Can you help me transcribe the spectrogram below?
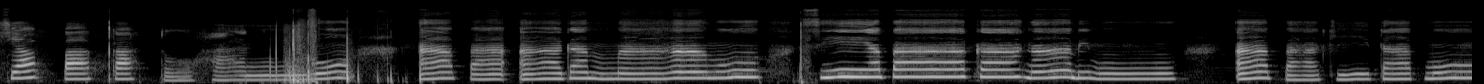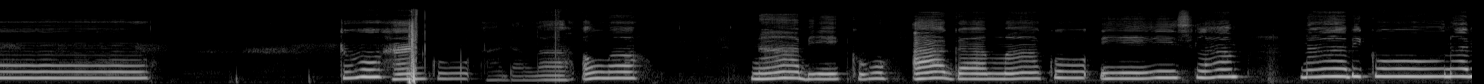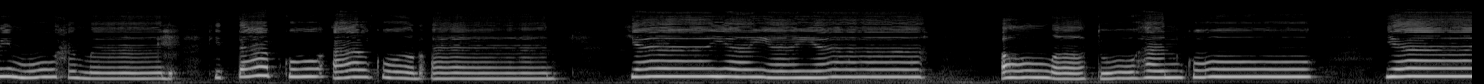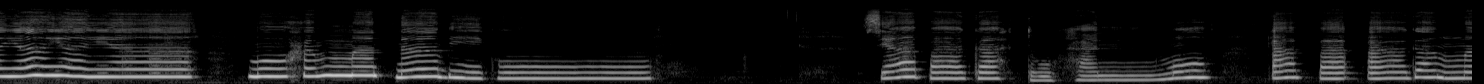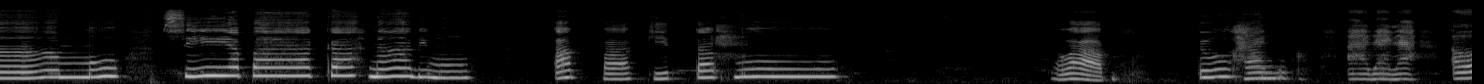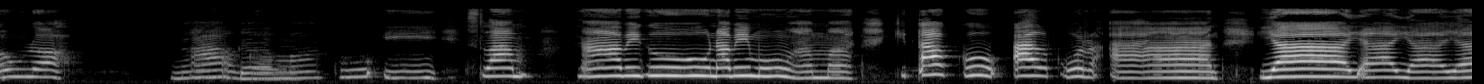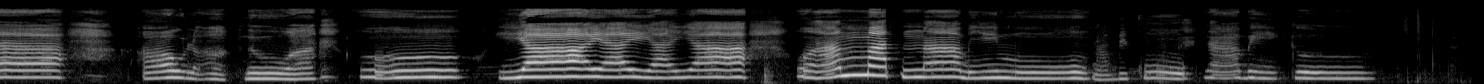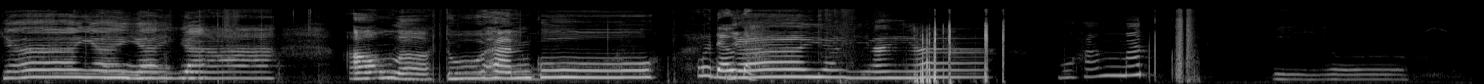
Siapakah Tuhanmu? Apa agamamu? Siapakah nabimu? Apa kitabmu? Tuhanku adalah Allah Nabiku agamaku Islam. Nabiku Nabi Muhammad. Kitabku Siapakah Tuhanmu? Apa agamamu? Siapakah nabimu? Apa kitabmu? Jawab. Tuhan adalah Allah agamaku Islam Kitabku Al-Quran. Ya ya ya ya. Allah Tuhanku Ya ya ya ya. Muhammad Nabimu. Nabiku. Nabiku. Ya ya ya ya. Allah Tuhanku. Udah udah. Ya 哎呀。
